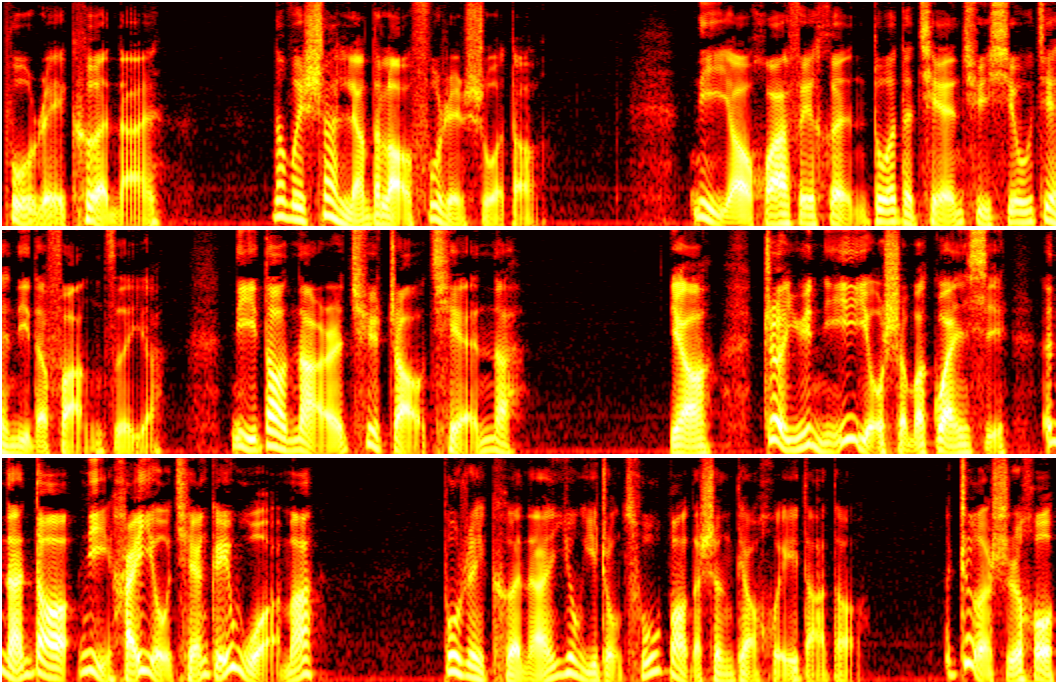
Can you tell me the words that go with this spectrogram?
布瑞克南，那位善良的老妇人说道。你要花费很多的钱去修建你的房子呀，你到哪儿去找钱呢？娘，这与你有什么关系？难道你还有钱给我吗？布瑞克南用一种粗暴的声调回答道：“这时候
